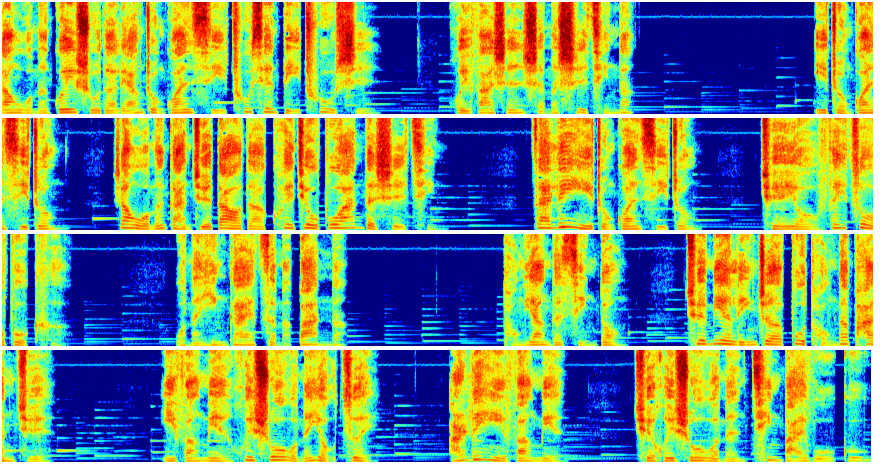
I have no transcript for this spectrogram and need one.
当我们归属的两种关系出现抵触时，会发生什么事情呢？一种关系中让我们感觉到的愧疚不安的事情，在另一种关系中却又非做不可。我们应该怎么办呢？同样的行动，却面临着不同的判决。一方面会说我们有罪，而另一方面，却会说我们清白无辜。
